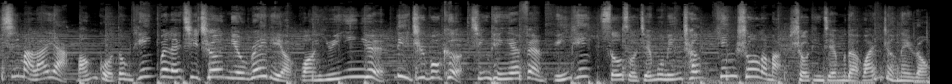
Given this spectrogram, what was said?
喜马拉雅、芒果动听、未来汽车 New Radio、网易云音乐、荔枝播客、蜻蜓 FM、云听，搜索节目名称“听说了吗”，收听节目的完整内容。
